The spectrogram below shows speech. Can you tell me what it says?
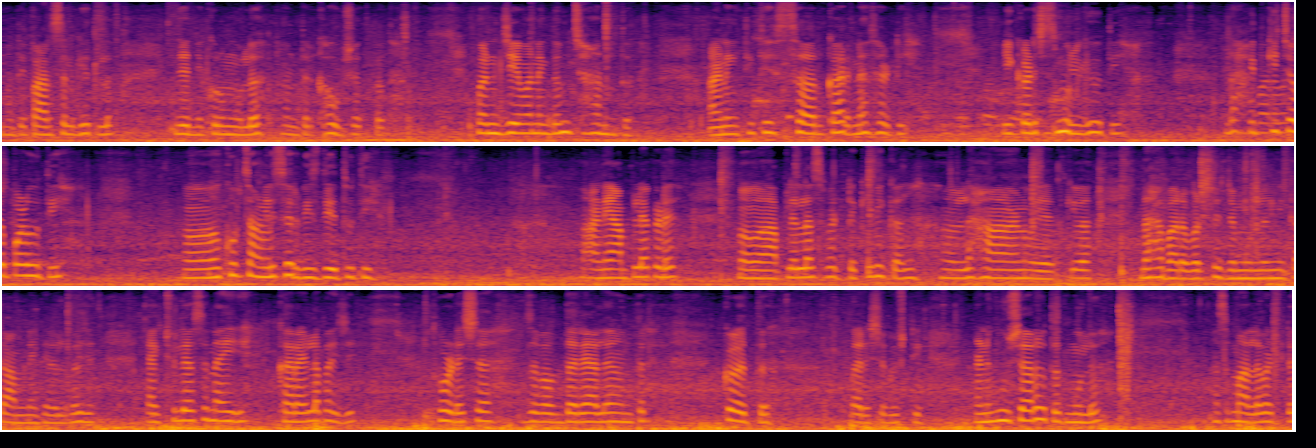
मग ते पार्सल घेतलं जेणेकरून मुलं नंतर खाऊ शकतात. पण जेवण एकदम छान होतं. आणि तिथे सर्व करण्यासाठी इकडचीच मुलगी होती. इतकी चपळ होती. खूप चांगली सर्विस देत होती. आणि आपल्याकडे आपल्याला असं वाटतं की नाही का ल- लहान वयात किंवा दहा बारा वर्षाच्या मुलांनी काम नाही करायला पाहिजे. ॲक्च्युली असं नाही करायला पाहिजे. थोड्याशा जबाबदाऱ्या आल्यानंतर कळतं. बऱ्याचशा गोष्टी. आणि हुशार होतात मुलं. असं मला वाटतं.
